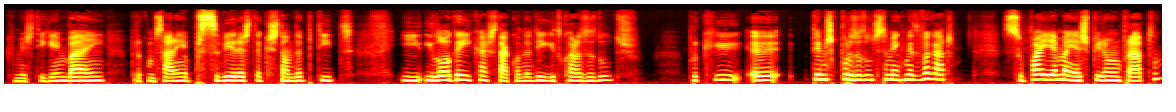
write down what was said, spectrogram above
que mastiguem bem, para começarem a perceber esta questão de apetite. E, e logo aí cá está, quando eu digo educar os adultos, porque temos que pôr os adultos também a comer devagar. Se o pai e a mãe aspiram um prato,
